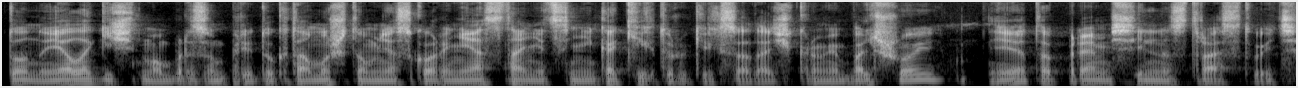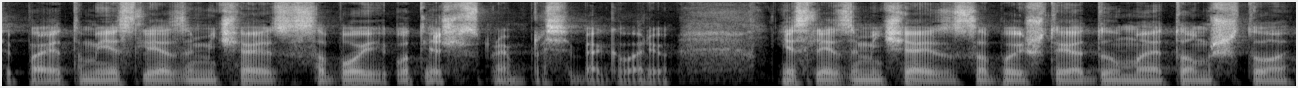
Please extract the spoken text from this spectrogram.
то ну, я логичным образом приду к тому, что у меня скоро не останется никаких других задач, кроме большой, и это прям сильно здравствуйте. Поэтому если я замечаю за собой, вот я сейчас прям про себя говорю, если я замечаю за собой, что я думаю о том, что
